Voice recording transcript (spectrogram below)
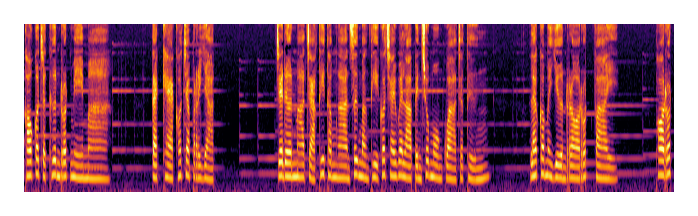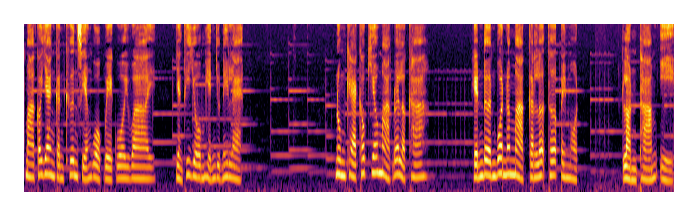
เขาก็จะขึ้นรถเมย์มา แต่แขกเขาจะประหยัด จะเดินมาจากที่ทำงานซึ่งบางทีก็ใช้เวลาเป็นชั่วโมงกว่าจะถึง แล้วก็มายืนรอรถไฟ พอรถมาก็แย่งกันขึ้นเสียงโวกเวกโวยวายอย่างที่โยมเห็นอยู่นี่แหละ หนุ่มแขกเขาเคี้ยวหมากด้วยเหรอคะ เห็นเดินบ้วนน้ำหมากกันเลอะเทอะไปหมด หล่อนถามอีก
